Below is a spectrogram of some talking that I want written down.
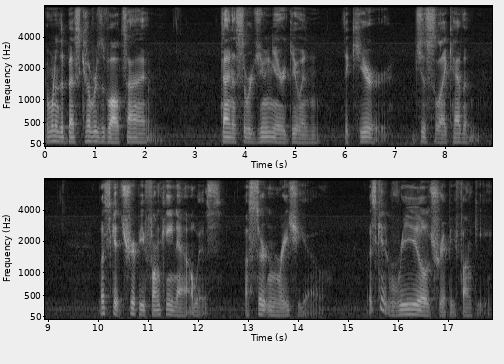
And one of the best covers of all time, Dinosaur Jr. doing The Cure, just like heaven. Let's get trippy funky now with a certain ratio. Let's get real trippy funky.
